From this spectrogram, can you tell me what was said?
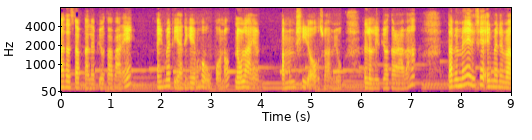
other stuff ကလည်းပြောသွားပါတယ်အိမ်မက်တွေကတကယ်မဟုတ်ဘူးပေါ့နော်နိုးလာရင်ဘာမှမရှိတော့ဘူးဆိုတာမျိုးအဲ့လိုလေးပြောသွားတာပါ ဒါပေမဲ့ဒီချက်အိမ်မက်တွေမှာ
